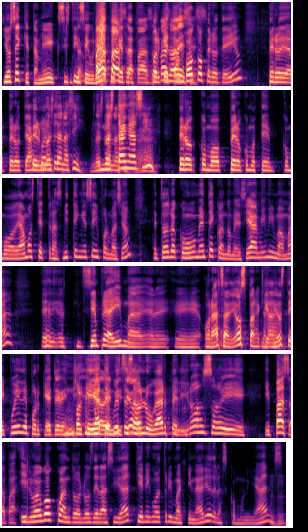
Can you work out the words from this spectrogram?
Yo sé que también existe inseguridad, pasa, porque, pasa, porque pasa tampoco, pero te digo, pero, pero te Pero no están así. No están, no están así. así. Pero como, pero como te, como digamos, te transmiten esa información, entonces lo comúnmente cuando me decía a mí mi mamá, eh, siempre ahí eh, eh, oras a Dios para que Ajá. Dios te cuide porque, te porque ya te fuiste a un lugar peligroso y, y pasa. Pa. Y luego cuando los de la ciudad tienen otro imaginario de las comunidades. Uh -huh.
